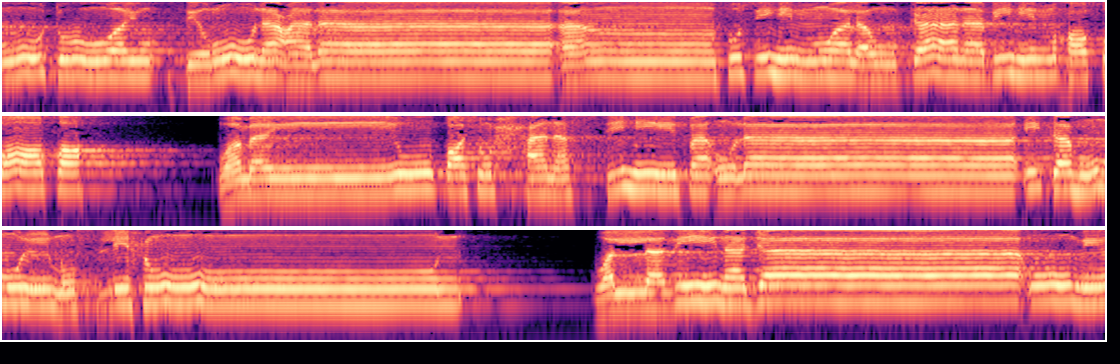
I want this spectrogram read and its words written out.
أُوتُوا وَيُؤْثِرُونَ عَلَىٰ أَنفُسِهِمْ وَلَوْ كَانَ بِهِمْ خَصَاصَةٌ ۚ وَمَن يُوقَ شُحَّ نَفْسِهِ فَأُولَٰئِكَ هُمُ الْمُفْلِحُونَ وَالَّذِينَ جَاءُوا مِن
